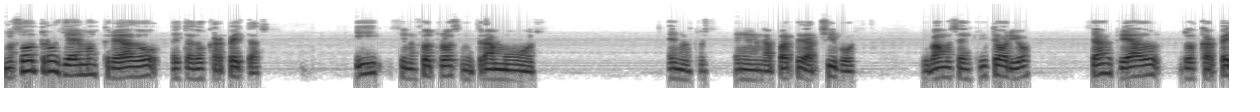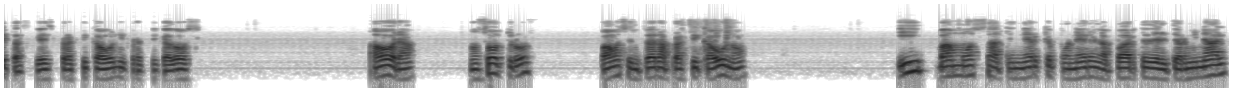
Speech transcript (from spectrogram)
Nosotros ya hemos creado estas dos carpetas y si nosotros entramos en nuestros en la parte de archivos y vamos a escritorio, se han creado dos carpetas, que es práctica 1 y práctica 2. Ahora, nosotros vamos a entrar a práctica 1 y vamos a tener que poner en la parte del terminal,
